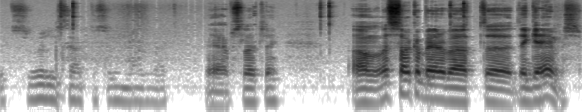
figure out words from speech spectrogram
it's really sad to see him like that. Yeah, absolutely. Um, let's talk a bit about uh, the games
